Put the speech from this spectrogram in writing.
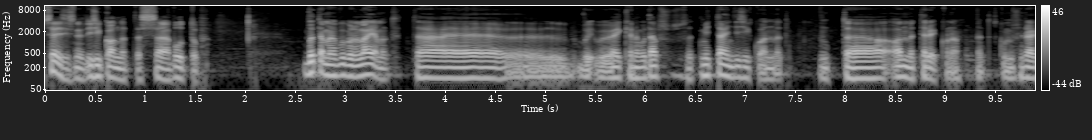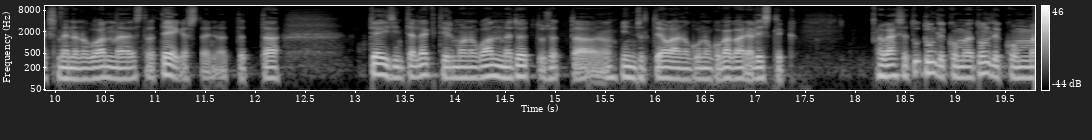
see siis nüüd isikuandmetesse puutub? võtame võib-olla laiemalt, et või väike nagu täpsustus, et mitte ainult isikuandmed, et andmed tervikuna, et kui me siin rääkisime enne nagu andmestrateegiast, on ju, et, et tehisintellekt ilma nagu andmetöötluseta noh, ilmselt ei ole nagu, nagu väga realistlik. aga jah, see tundlikum, tundlikum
